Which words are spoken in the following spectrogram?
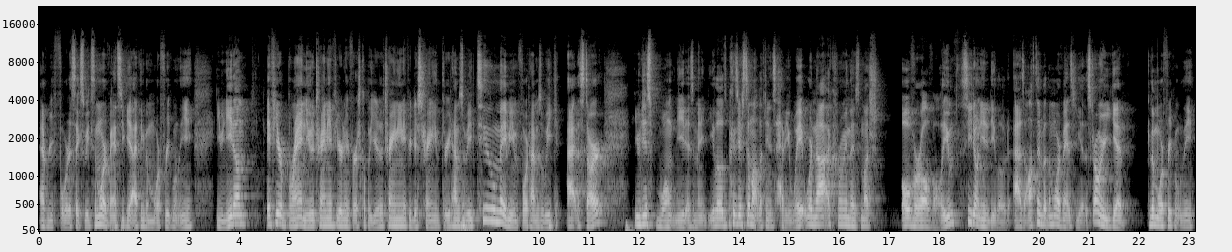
every four to six weeks. The more advanced you get, I think the more frequently you need them if you're brand new to training, if you're in your first couple of years of training, if you're just training three times a week, two, maybe even four times a week at the start, you just won't need as many deloads because you're still not lifting as heavy weight. We're not accruing as much overall volume, so you don't need to deload as often. But the more advanced you get, the stronger you get, the more frequently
